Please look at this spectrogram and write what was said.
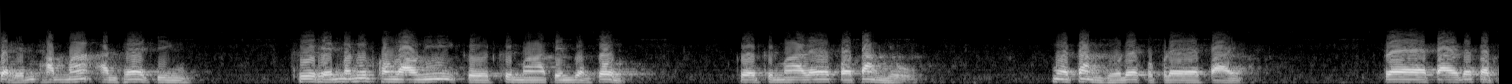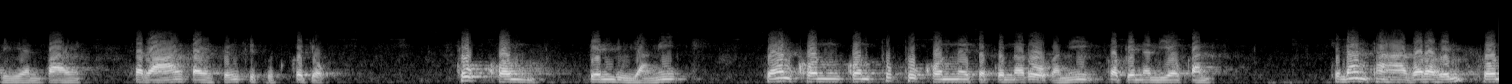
จะเห็นธรรมะอันแท้จริง คือเห็นมนุษย์ของเรานี้เกิดขึ้นมาเป็นเบื้องต้น เกิดขึ้นมาแล้วก็ตั้งอยู่ เมื่อตั้งอยู่แล้วก็แปรไป แปรไปแล้วก็เปลี่ยนไป สลายไปถึงที่สุดก็จบ ทุกคนเป็นอยู่อย่างนี้ฉะนั้นคนคนทุกๆคนในสกุลโรคอันนี้ก็เป็นอันเดียวกันฉะนั้นถ้าหากเราเห็นคน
